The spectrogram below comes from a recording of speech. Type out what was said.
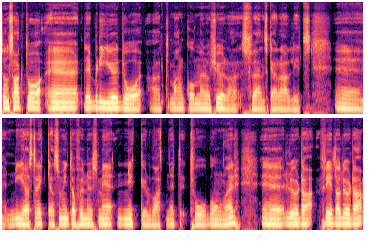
Som sagt var, eh, det blir ju då att man kommer att köra Svenska rallyts eh, nya sträcka som inte har funnits med, Nyckelvattnet, två gånger. Eh, lördag, fredag, lördag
